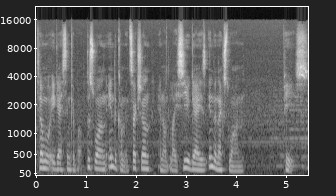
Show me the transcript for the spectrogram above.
Tell me what you guys think about this one in the comment section and I'll see you guys in the next one. Peace.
